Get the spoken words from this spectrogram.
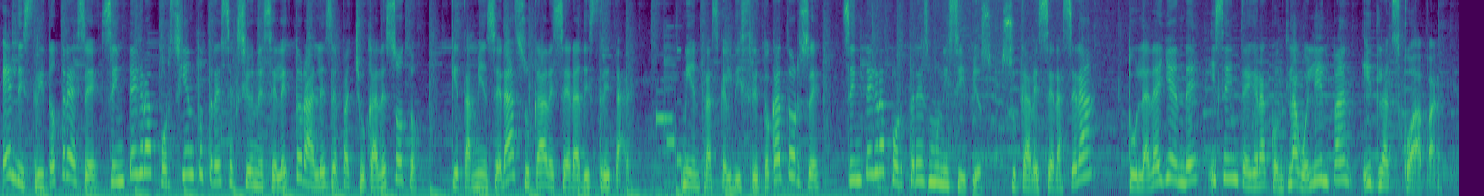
El Distrito 13 se integra por 103 secciones electorales de Pachuca de Soto, que también será su cabecera distrital. Mientras que el Distrito 14 se integra por tres municipios, su cabecera será Tula de Allende y se integra con Tlahuelilpan y Tlaxcoapan.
